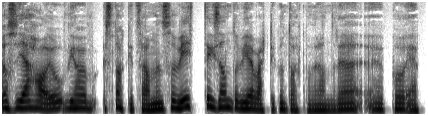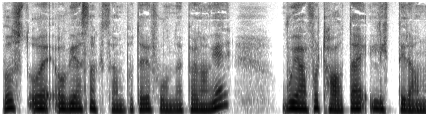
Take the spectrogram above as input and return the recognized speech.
altså jeg har jo, vi har snakket sammen så vidt, ikke sant, og vi har vært i kontakt med hverandre eh, på e-post, og, og, vi har snakket sammen på telefon et par ganger, hvor jeg har fortalt deg litt om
